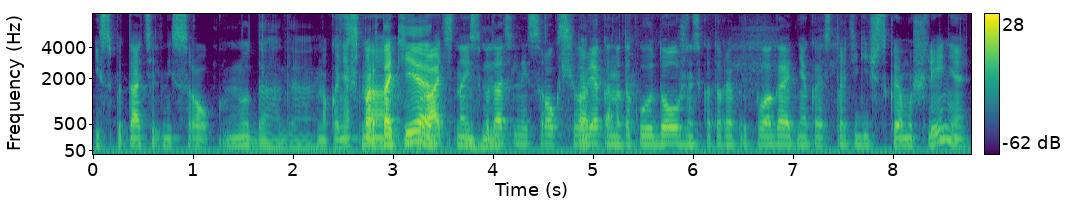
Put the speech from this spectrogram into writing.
испытательный срок? Ну да, да. Но, конечно, в Спартаке... брать на испытательный угу. срок человека Спартак. на такую должность, которая предполагает некое стратегическое мышление,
